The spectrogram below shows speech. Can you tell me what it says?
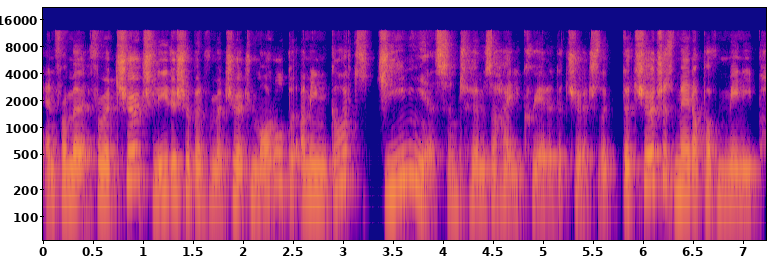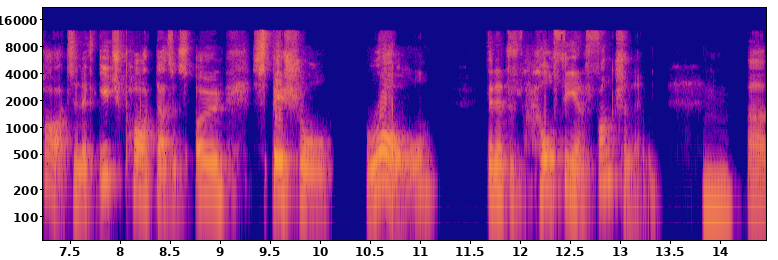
And from a from a church leadership and from a church model, but I mean, God's genius in terms of how He created the church. The, the church is made up of many parts, and if each part does its own special role, then it is healthy and functioning. Mm. Uh,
